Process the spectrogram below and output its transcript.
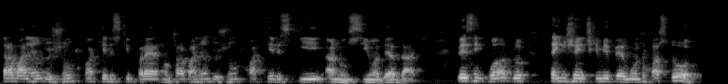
trabalhando junto com aqueles que pregam, trabalhando junto com aqueles que anunciam a verdade. De vez em quando tem gente que me pergunta, pastor,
